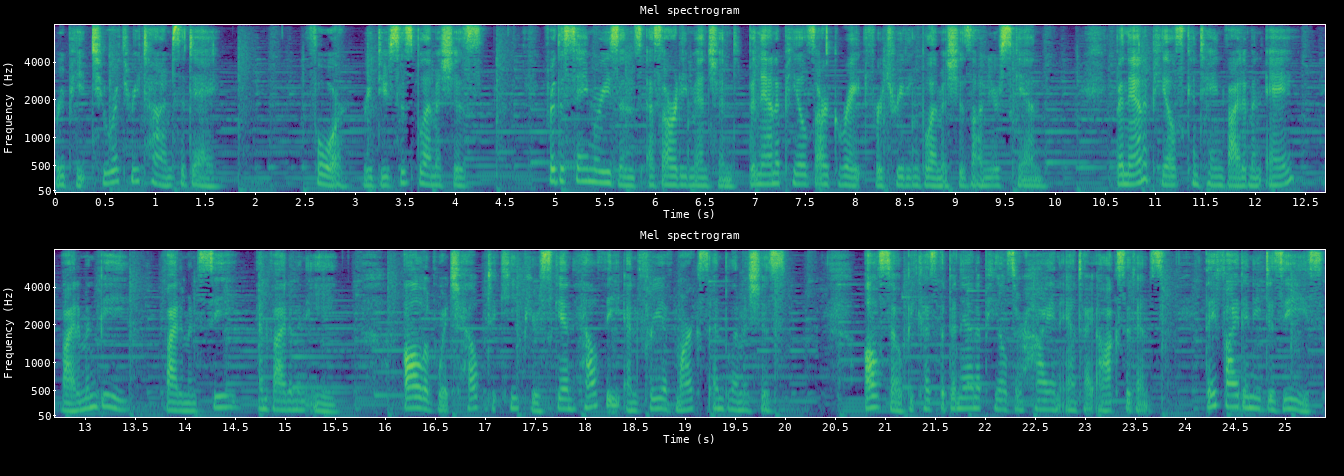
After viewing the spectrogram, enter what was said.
Repeat two or three times a day. 4. Reduces blemishes. For the same reasons as already mentioned, banana peels are great for treating blemishes on your skin. Banana peels contain vitamin A, vitamin B, vitamin C, and vitamin E, all of which help to keep your skin healthy and free of marks and blemishes. Also, because the banana peels are high in antioxidants, they fight any disease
